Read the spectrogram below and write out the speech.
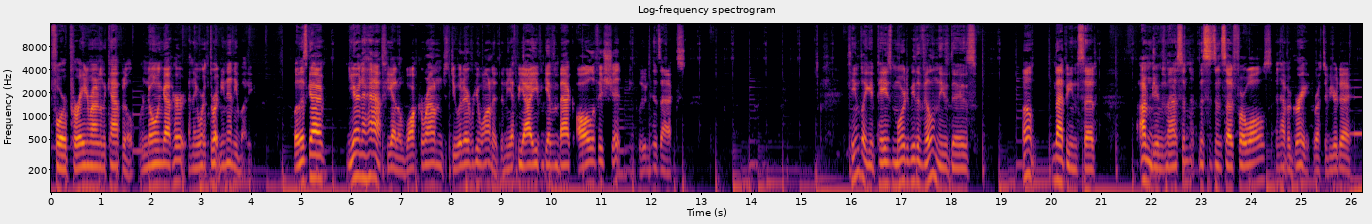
for parading around in the Capitol where no one got hurt and they weren't threatening anybody. But this guy, year and a half, he had to walk around and just do whatever he wanted. And the FBI even gave him back all of his shit, including his axe. Seems like it pays more to be the villain these days. Well, that being said, I'm James Madison. This is Inside Four Walls, and have a great rest of your day.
